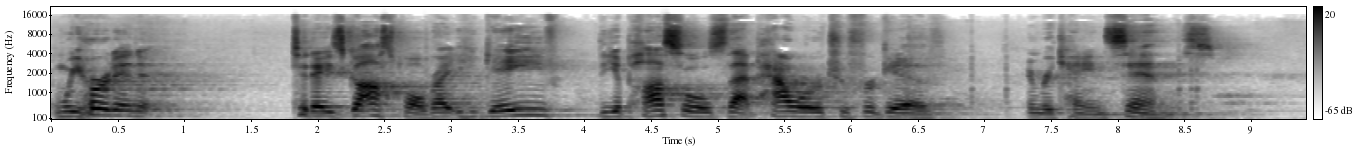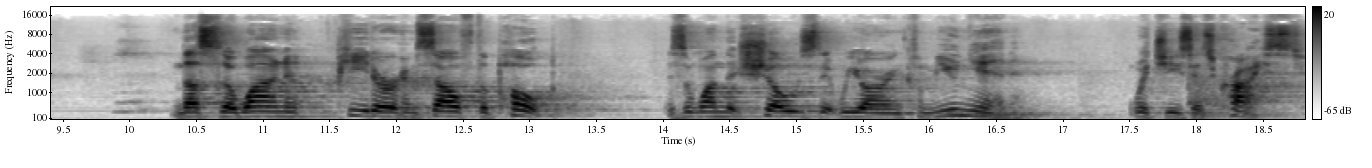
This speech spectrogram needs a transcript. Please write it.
And we heard in today's gospel, right? He gave the apostles that power to forgive and retain sins. And thus, the one, Peter himself, the Pope, is the one that shows that we are in communion with Jesus Christ.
